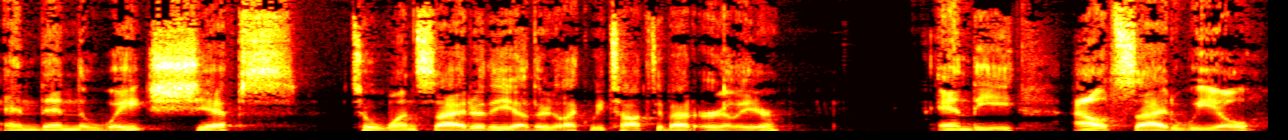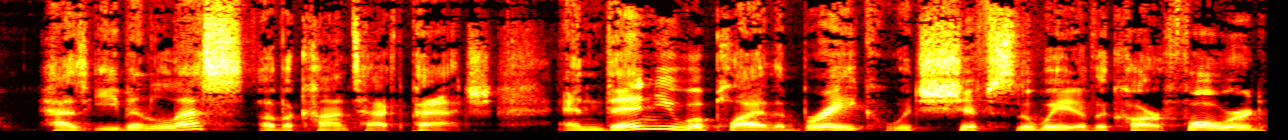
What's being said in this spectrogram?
And then the weight shifts to one side or the other, like we talked about earlier. And the outside wheel has even less of a contact patch. And then you apply the brake, which shifts the weight of the car forward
